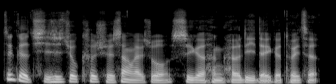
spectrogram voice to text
这个其实就科学上来说是一个很合理的一个推测，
